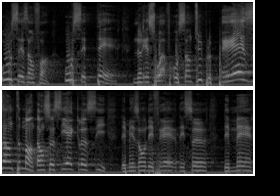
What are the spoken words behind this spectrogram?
ou ses enfants, ou ses terres, ne reçoivent au centuple présentement dans ce siècle-ci des maisons des frères, des sœurs, des mères,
